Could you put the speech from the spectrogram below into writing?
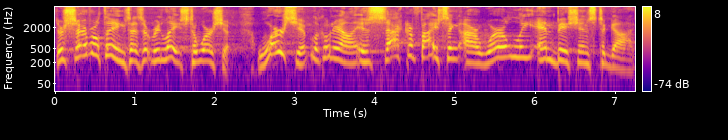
There's several things as it relates to worship. Worship, look on reality, is sacrificing our worldly ambitions to God.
